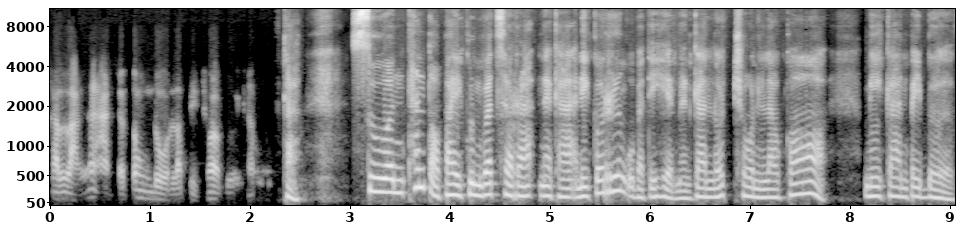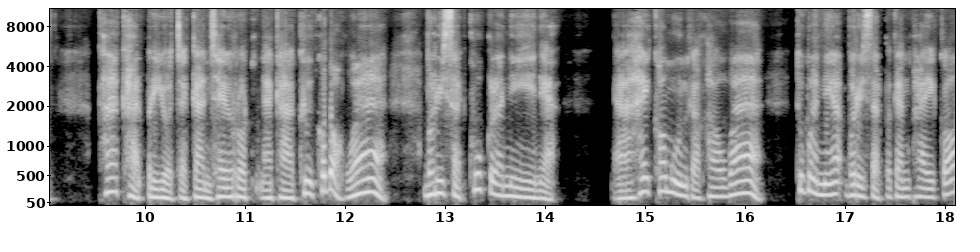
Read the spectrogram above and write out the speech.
คันหลังก็อาจจะต้องโดนรับผิดชอบด้วยครับค่ะ ส่วนท่านต่อไปคุณวัชระนะคะ อันนี้ก็เรื่องอุบัติเหตุเหมือนกันรถชน แล้วก็มีการไปเบิก ค่าขาดประโยชน์จากการใช้รถนะคะ คือเขาบอกว่าบริษัทคู่กรณีเนี่ยนะให้ข้อมูลกับเขาว่า ทุกวันนี้บริษัทประกันภัยก็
